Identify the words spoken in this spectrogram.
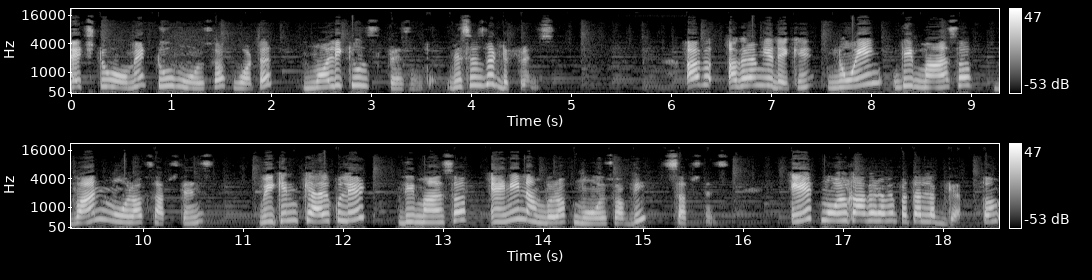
H2O में two moles of water molecules present है। दिस इज़ द डिफरेंस अब अगर हम ये देखें knowing the mass of one mole of substance we can calculate the mass of any number of moles of the substance एक मोल का अगर हमें पता लग गया तो हम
